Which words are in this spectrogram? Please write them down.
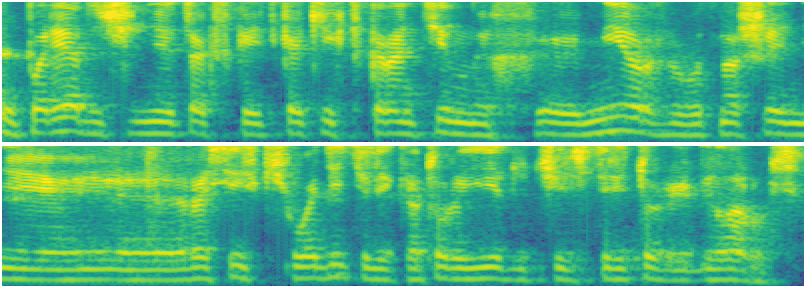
упорядочение, так сказать, каких-то карантинных э, мер в отношении э, российских водителей, которые едут через территорию Беларуси.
